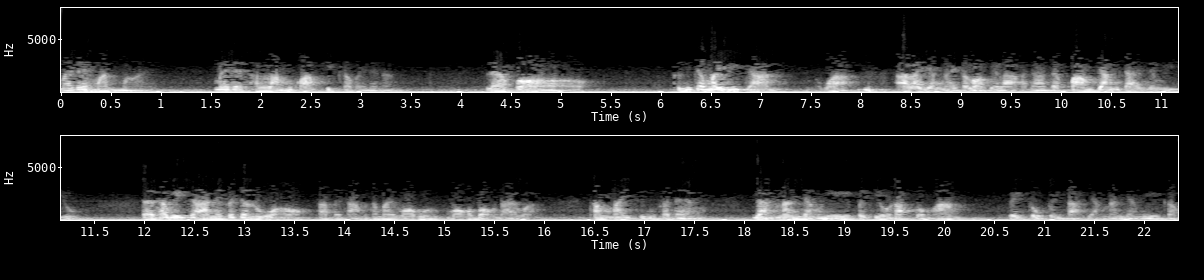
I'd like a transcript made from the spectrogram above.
ไม่ได้มั่นหมาย ไม่ได้ถลำความคิดเข้าไปในนั้น แล้วก็ถึงจะไม่วิจารณ์ว่าอะไรยังไงตลอดเวลาก็ตามแต่ความยั้งใจยังมีอยู่ แต่ถ้าวิจารณ์เนี่ยก็จะรู้ว่าออกถ้าไปถามทำไมหมอหมอก็บอกได้ว่าทำไมถึงแสดง อย่างนั้นอย่างนี้ไปเที่ยวรับสมอ้าง เป็นตุเป็นตาอย่างนั้นอย่างนี้กับ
